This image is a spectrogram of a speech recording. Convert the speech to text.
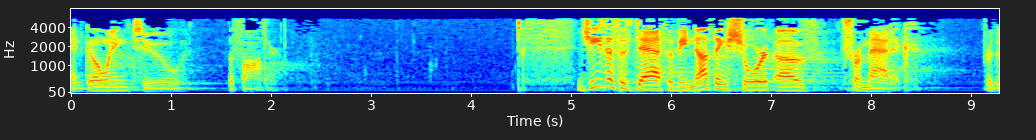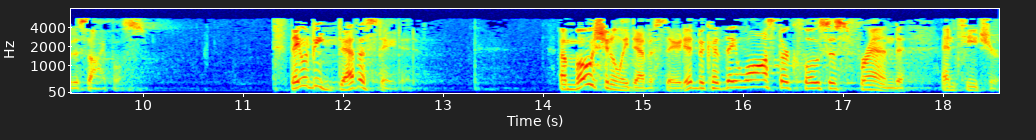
and going to the Father. Jesus' death would be nothing short of traumatic for the disciples. They would be devastated emotionally devastated because they lost their closest friend and teacher.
